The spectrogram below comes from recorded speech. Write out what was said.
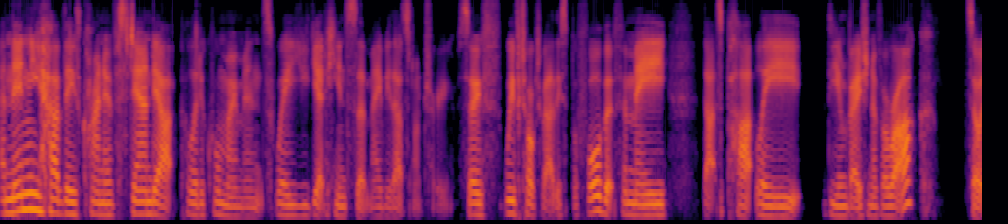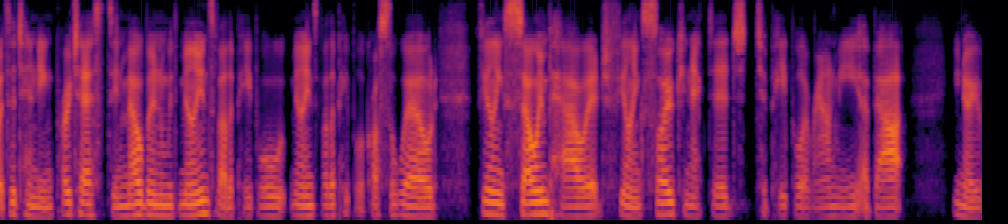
and then you have these kind of standout political moments where you get hints that maybe that's not true. So we've talked about this before, but for me, that's partly the invasion of Iraq. So it's attending protests in Melbourne with millions of other people, millions of other people across the world, feeling so empowered, feeling so connected to people around me about, you know,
